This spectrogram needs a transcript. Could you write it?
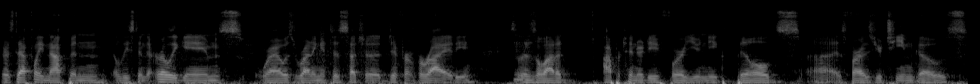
there's definitely not been, at least in the early games, where I was running into such a different variety. So there's a lot of opportunity for unique builds uh, as far as your team goes.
